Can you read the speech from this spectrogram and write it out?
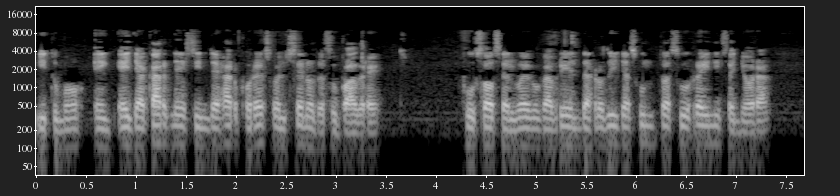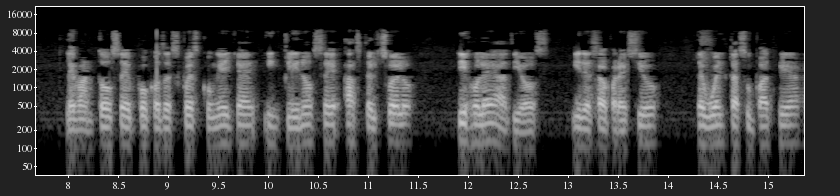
y tomó en ella carne sin dejar por eso el seno de su padre. Púsose luego Gabriel de rodillas junto a su reina y señora, levantóse poco después con ella, inclinóse hasta el suelo, díjole adiós, y desapareció, de vuelta a su patria,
